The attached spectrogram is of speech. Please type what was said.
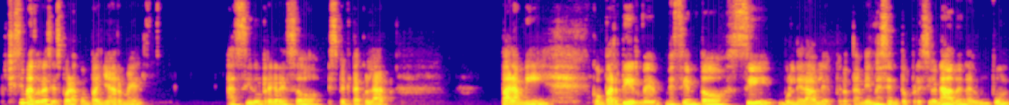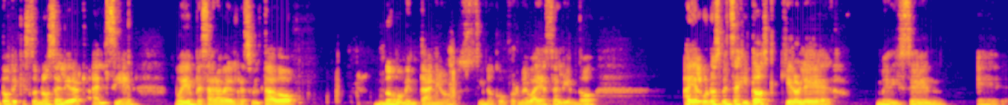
Muchísimas gracias por acompañarme. Ha sido un regreso espectacular para mí compartirme, me siento, sí, vulnerable, pero también me siento presionado en algún punto de que esto no saliera al 100. Voy a empezar a ver el resultado no momentáneo, sino conforme vaya saliendo. Hay algunos mensajitos que quiero leer. Me dicen, eh,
